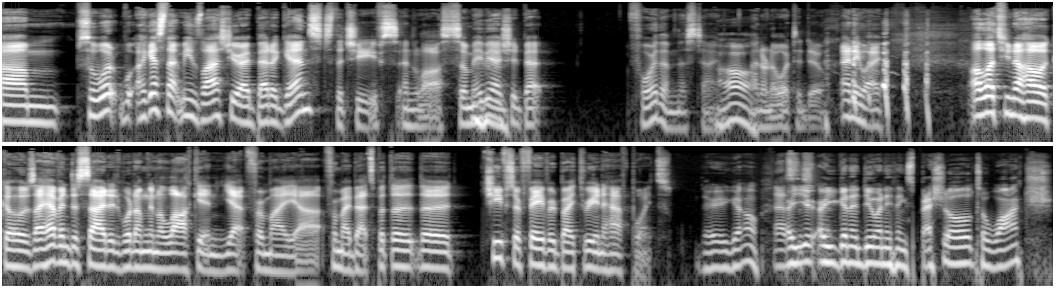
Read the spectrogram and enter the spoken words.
Um. So what? I guess that means last year I bet against the Chiefs and lost. So maybe I should bet for them this time. Mm-hmm. Oh. I don't know what to do. Anyway. I'll let you know how it goes. I haven't decided what I'm gonna lock in yet for my uh, for my bets, but the the Chiefs are favored by three and a half points. There you go. That's are you are you gonna do anything special to watch?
